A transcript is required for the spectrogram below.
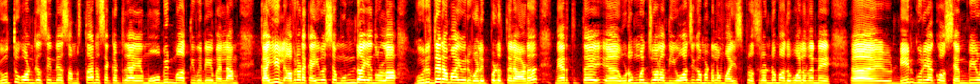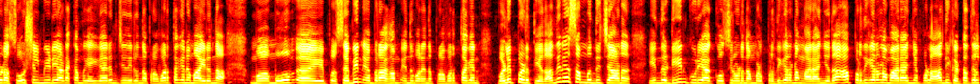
യൂത്ത് കോൺഗ്രസിന്റെ സംസ്ഥാന സെക്രട്ടറിയായ മോബിൻ മാത്യുവിന്റെയും എല്ലാം കയ്യിൽ അവരുടെ കൈവശമുണ്ട് എന്നുള്ള ഗുരുതരമായ ഒരു വെളിപ്പെടുത്തലാണ്. നേരത്തെ ഉടുമ്പൻചോല നിയോജക മണ്ഡലം വൈസ് പ്രസിഡന്റും അതുപോലെ തന്നെ ഡീൻ കുര്യാക്കോസ് എം പിയുടെ സോഷ്യൽ മീഡിയ അടക്കം കൈകാര്യം ചെയ്തിരുന്ന പ്രവർത്തകനുമായിരുന്ന മോ സെബിൻ എബ്രാഹാം എന്ന് പറയുന്ന പ്രവർത്തകൻ വെളിപ്പെടുത്തിയത്. അതിനെ സംബന്ധിച്ചാണ് ഇന്ന് ഡീൻ കുര്യാക്കോസിനോട് നമ്മൾ പ്രതികരണം ആരാഞ്ഞത്. ആ പ്രതികരണം ആരാഞ്ഞപ്പോൾ ആദ്യഘട്ടത്തിൽ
